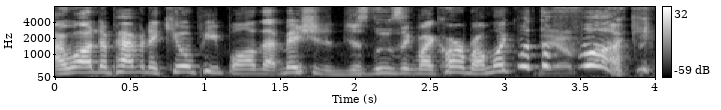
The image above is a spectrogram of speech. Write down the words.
I wound up having to kill people on that mission and just losing my karma. I'm like, what the fuck?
